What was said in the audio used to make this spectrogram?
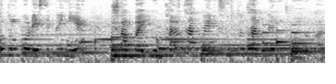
নতুন করে রেসিপি নিয়ে। সবাই খুব ভালো থাকবেন, সুস্থ থাকবেন, ধন্যবাদ।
